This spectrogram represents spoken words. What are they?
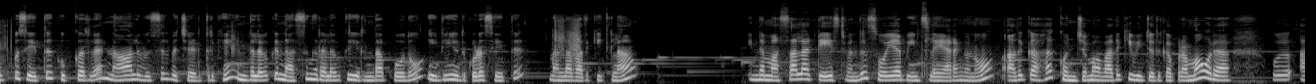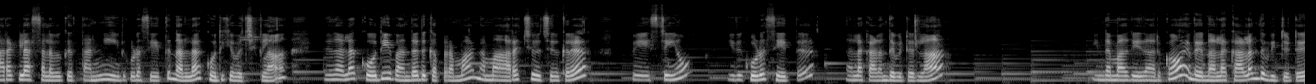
உப்பு சேர்த்து குக்கரில் நாலு விசில் வச்சு எடுத்திருக்கேன். இந்த அளவுக்கு நசுங்கிற அளவுக்கு இருந்தால் போதும். இதையும் இது கூட சேர்த்து நல்லா வதக்கிக்கலாம். இந்த மசாலா டேஸ்ட் வந்து சோயா பீன்ஸில் இறங்கணும். அதுக்காக கொஞ்சமாக வதக்கி விட்டதுக்கப்புறமா ஒரு ஒரு அரை கிளாஸ் அளவுக்கு தண்ணி இது கூட சேர்த்து நல்லா கொதிக்க வச்சுக்கலாம். இது நல்லா கொதி வந்ததுக்கப்புறமா நம்ம அரைச்சி வச்சுருக்கிற பேஸ்ட்டையும் இது கூட சேர்த்து நல்லா கலந்து விட்டுடலாம். இந்த மாதிரி தான் இருக்கும். இது நல்லா கலந்து விட்டுட்டு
